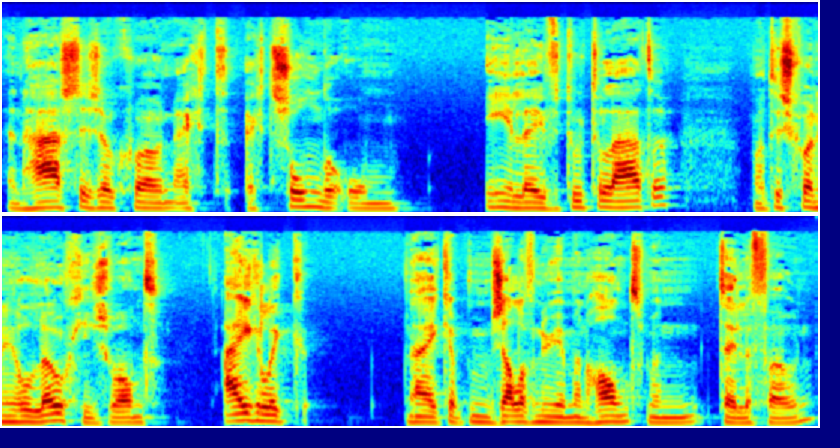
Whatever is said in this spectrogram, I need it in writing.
En haast is ook gewoon echt, echt zonde om in je leven toe te laten. Maar het is gewoon heel logisch, want eigenlijk, nou, ik heb hem zelf nu in mijn hand, mijn telefoon.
